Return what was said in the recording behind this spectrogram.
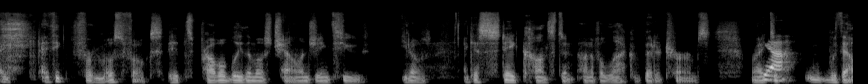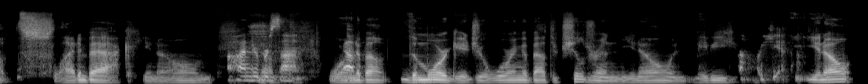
I, I think for most folks, it's probably the most challenging to, you know, I guess stay constant out of a lack of better terms, right? Yeah. To, without sliding back, you know, hundred percent worrying yep. about the mortgage or worrying about their children, you know, and maybe, oh, yeah. you know,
